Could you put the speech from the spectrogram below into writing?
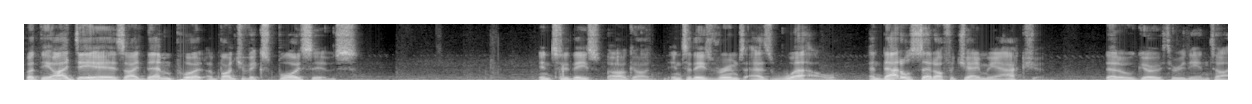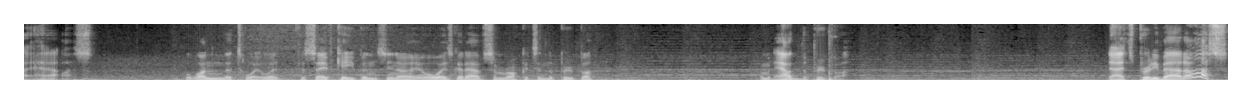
but the idea is I then put a bunch of explosives into these, oh god, into these rooms as well, and that'll set off a chain reaction that'll go through the entire house. Put one in the toilet for safekeepings, you know, always gotta have some rockets in the pooper. Coming out the pooper. That's pretty badass.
